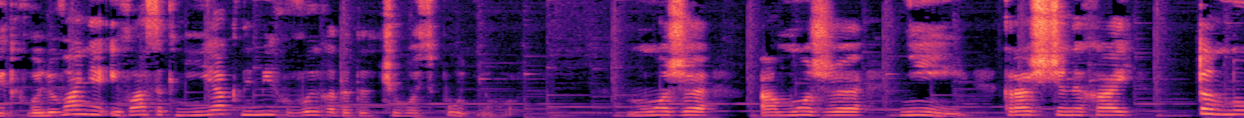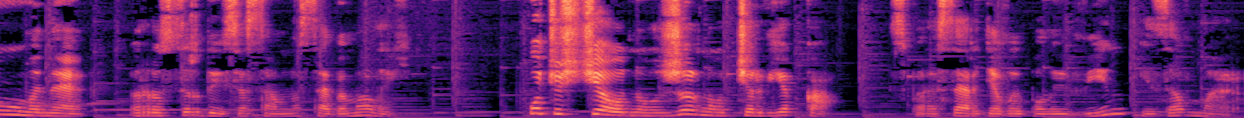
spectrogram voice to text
Від хвилювання Івасик ніяк не міг вигадати чогось путнього. Може, а може, ні, краще нехай та ну мене, розсердився сам на себе малий. Хочу ще одного жирного черв'яка, з пересердя випалив він і завмер.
